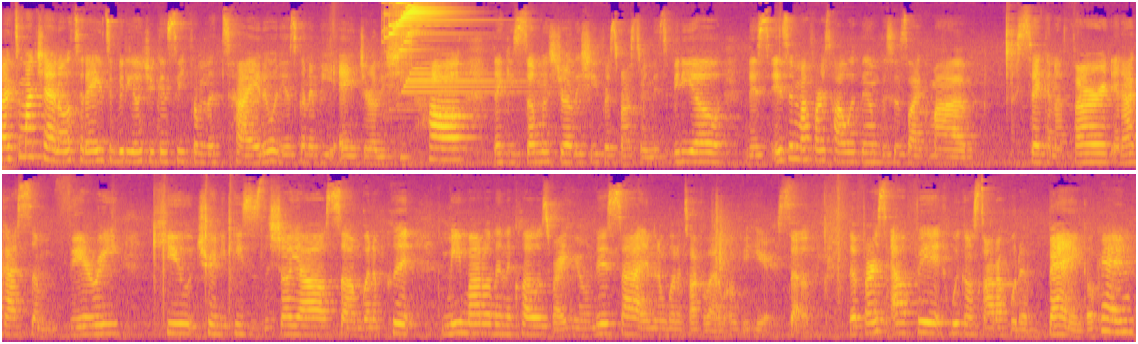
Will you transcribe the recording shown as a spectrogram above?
back to my channel. Today's video as you can see from the title it is going to be a Jurllyshe haul. Thank you so much Jurllyshe for sponsoring this video. This isn't my first haul with them. This is like my second or third and I got some very cute trendy pieces to show y'all. So i'm going to put me modeled in the clothes right here on this side and then i'm going to talk about them over here. So the first outfit we're going to start off with a bang okay?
